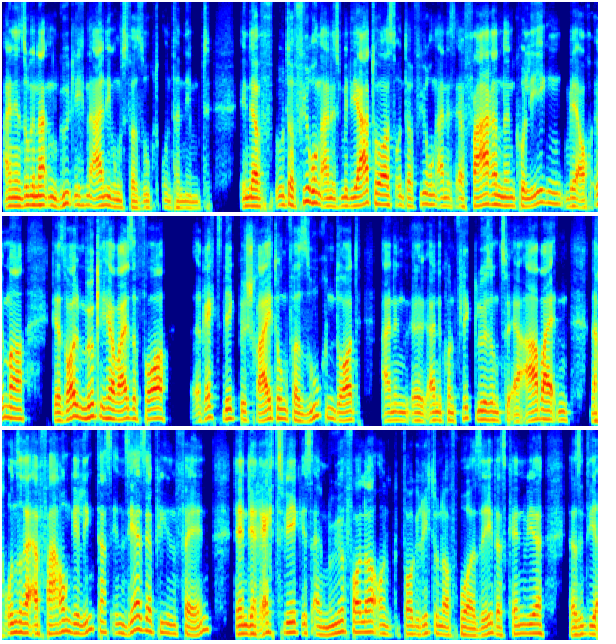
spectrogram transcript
einen sogenannten gütlichen Einigungsversuch unternimmt. In der Unterführung eines Mediators, Unterführung eines erfahrenen Kollegen, wer auch immer, der soll möglicherweise vor Rechtswegbeschreitung versuchen, dort einen, äh, eine Konfliktlösung zu erarbeiten. Nach unserer Erfahrung gelingt das in sehr, sehr vielen Fällen, denn der Rechtsweg ist ein mühevoller und vor Gericht und auf hoher See, das kennen wir, da, die,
